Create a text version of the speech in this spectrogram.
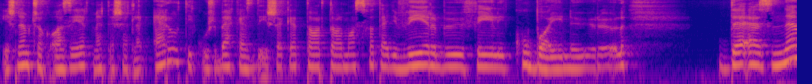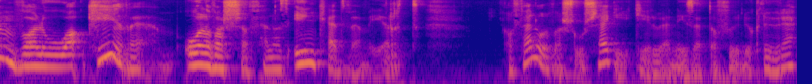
és nem csak azért, mert esetleg erotikus bekezdéseket tartalmazhat egy vérbő féli kubai nőről. De ez nem való, a... kérem, olvassa fel az én kedvemért. A felolvasó segélykérően nézett a főnöknőre,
